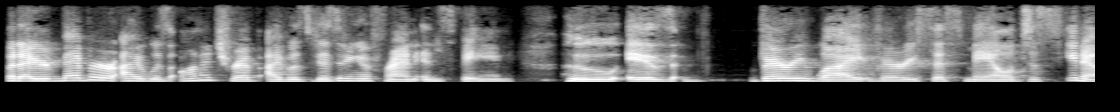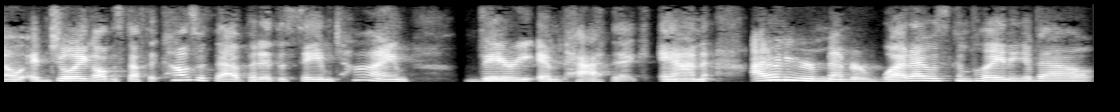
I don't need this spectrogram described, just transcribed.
But I remember I was on a trip. I was visiting a friend in Spain who is very white, very cis male, just, you know, enjoying all the stuff that comes with that. But at the same time, very empathic. And I don't even remember what I was complaining about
